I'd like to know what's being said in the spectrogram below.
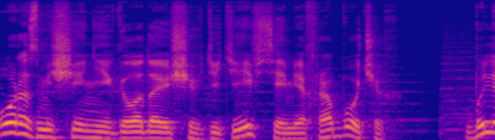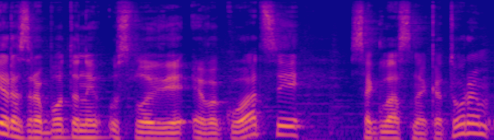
о размещении голодающих детей в семьях рабочих. Были разработаны условия эвакуации, согласно которым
